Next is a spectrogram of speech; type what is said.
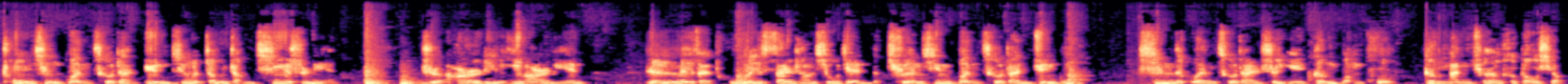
重庆观测站运行了整整七十年，至二零一二年，人类在土卫三上修建的全新观测站竣工。新的观测站视野更广阔、更安全和高效，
